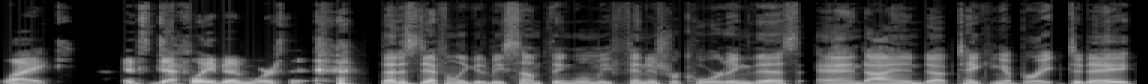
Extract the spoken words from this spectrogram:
Like, it's definitely been worth it. That is definitely going to be something when we finish recording this and I end up taking a break today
